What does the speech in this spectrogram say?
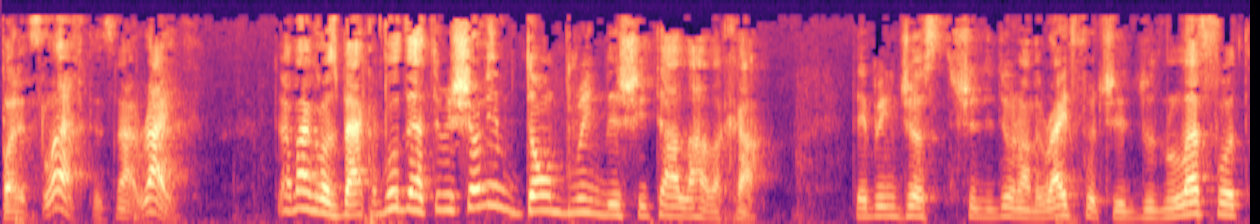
but it's left, it's not right. The Ramban goes back and forth that the Rishonim don't bring this shita lahalacha. They bring just, should you do it on the right foot, should you do it on the left foot?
